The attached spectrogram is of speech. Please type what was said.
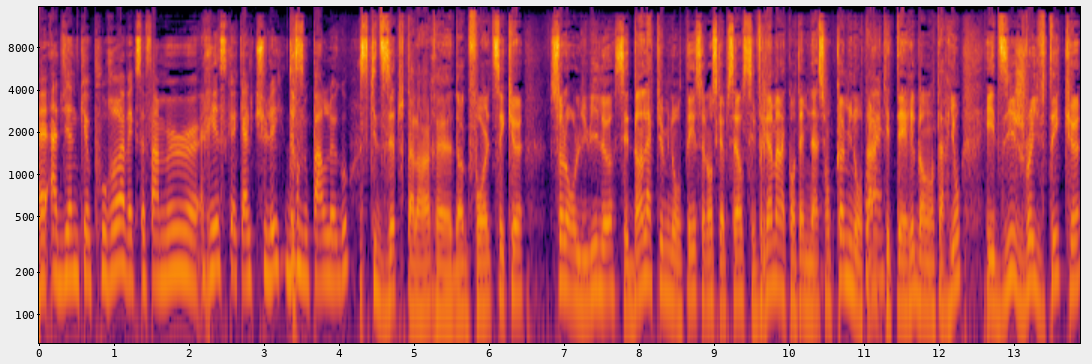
euh, advienne que pourra avec ce fameux risque calculé dont nous parle Legault. ce qu'il disait tout à l'heure, euh, Doug Ford, c'est que selon lui, là, c'est dans la communauté, selon ce qu'il observe, c'est vraiment la contamination communautaire Ouais. qui est terrible en Ontario. Et il dit, je veux éviter que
